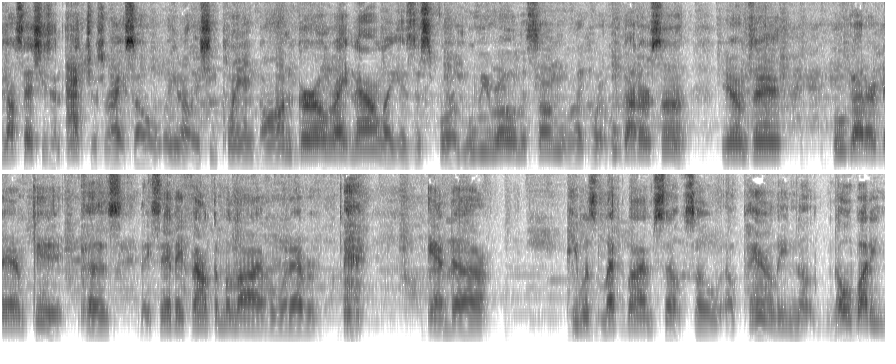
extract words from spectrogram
y'all said she's an actress, right? So, you know, is she playing Gone Girl right now? Like, is this for a movie role or something? Like, who got her son? You know what I'm saying? Who got her damn kid? Because they said they found them alive or whatever. and, uh, he was left by himself. So apparently, no nobody,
